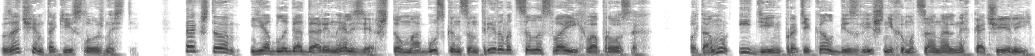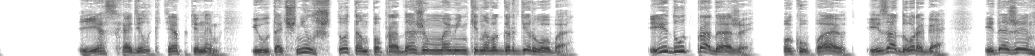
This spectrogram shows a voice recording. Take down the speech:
Зачем такие сложности? Так что я благодарен Эльзе, что могу сконцентрироваться на своих вопросах. Потому и день протекал без лишних эмоциональных качелей. Я сходил к Тяпкиным и уточнил, что там по продажам маменькиного гардероба. Идут продажи, покупают, и задорого, и даже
